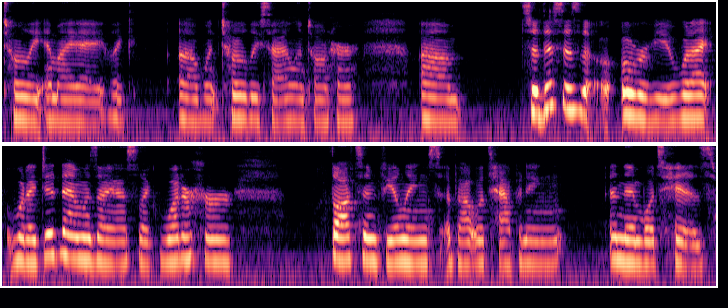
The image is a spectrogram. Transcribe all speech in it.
totally MIA, like uh, went totally silent on her. Um, so this is the overview. What I what I did then was I asked like, what are her thoughts and feelings about what's happening, and then what's his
